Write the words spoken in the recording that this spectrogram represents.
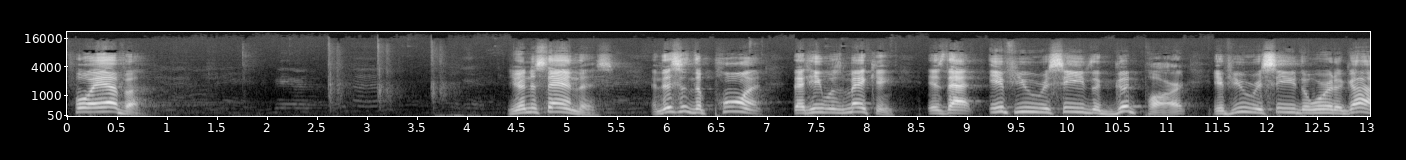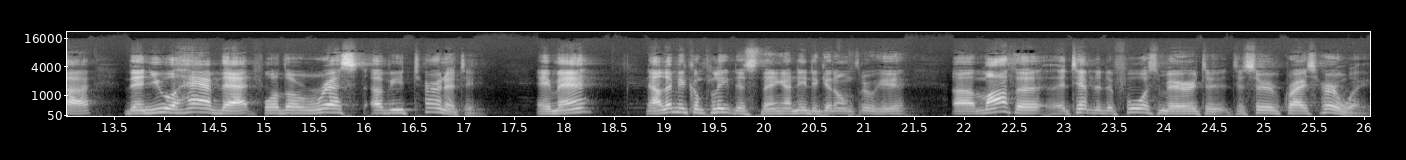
forever. You understand this? And this is the point that he was making is that if you receive the good part, if you receive the word of God, then you will have that for the rest of eternity. Amen? Now, let me complete this thing. I need to get on through here. Uh, Martha attempted to force Mary to, to serve Christ her way.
